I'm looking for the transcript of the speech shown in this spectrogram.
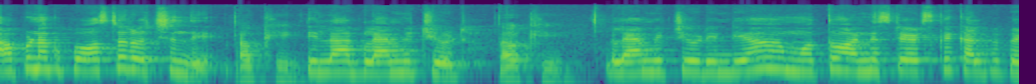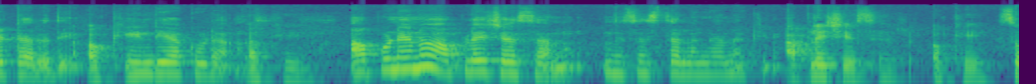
అప్పుడు నాకు పోస్టర్ వచ్చింది. ఓకే. ఇలా గ్లామిట్యూడ్ ఓకే. గ్లామిట్యూడ్ ఇండియా మొత్తం అన్ని స్టేట్స్కి కలిపి పెట్టారు అది. Okay. ఇండియా కూడా. ఓకే. అప్పుడు నేను అప్లై చేశాను మిసెస్ తెలంగాణకి. అప్లై చేశారు. ఓకే సో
